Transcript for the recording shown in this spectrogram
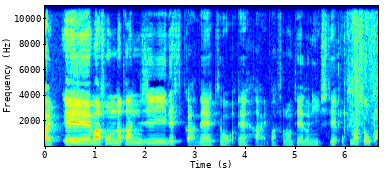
はい。えー、まあそんな感じですかね。今日はね。はい。まあその程度にしておきましょうか。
